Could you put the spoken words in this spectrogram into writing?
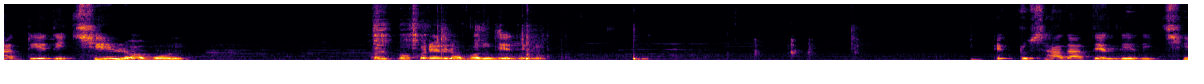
আর দিয়ে দিচ্ছি লবণ। অল্প করে লবণ দিয়ে দিলাম একটু সাদা তেল দিয়ে দিচ্ছি।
